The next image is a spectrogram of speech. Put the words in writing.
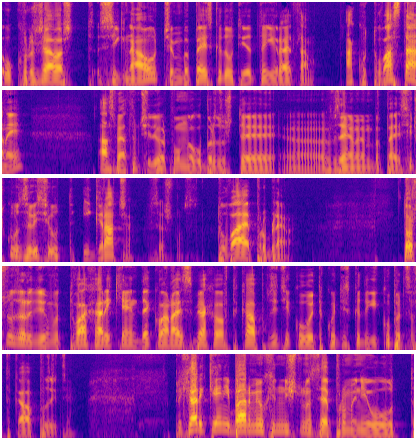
окоръжаващ сигнал, че МБП иска да отиде да играе там. Ако това стане, аз мятам, че Ливърпул много бързо ще а, вземе МБП. Всичко зависи от играча, всъщност. Това е проблема. Точно заради това Хари Кейн, Деклан Райс бяха в такава позиция, клубовете, които искат да ги купят са в такава позиция. При Хари Кейн и Бар Мюхен нищо не се е променило от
